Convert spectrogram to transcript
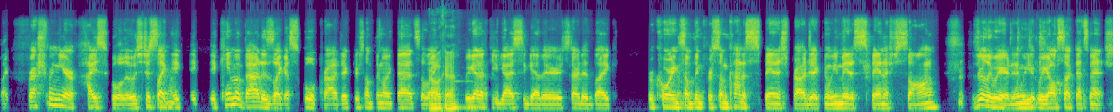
like freshman year of high school, it was just like Mhm. it, it, it came about as like a school project or something like that. So like okay. we got a few guys together, started like recording something for some kind of Spanish project, and we made a Spanish song. It was really weird, and we, we all sucked at Spanish.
